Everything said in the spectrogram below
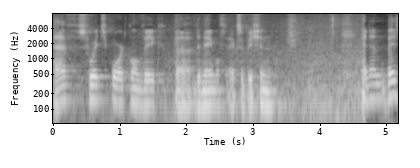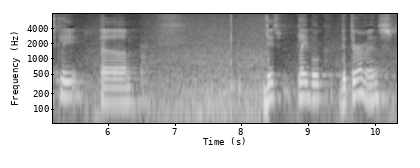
have switch port config, uh, the name of the exhibition. And then basically, um, this playbook determines,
